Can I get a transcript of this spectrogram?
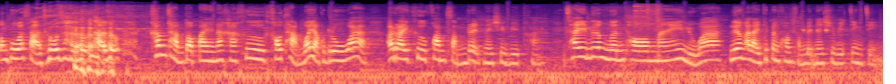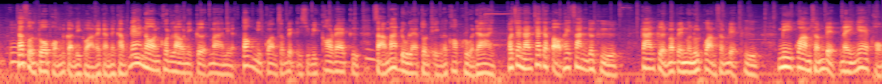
ต้องพูดว่าสาธุสาธุสาธุคำถามต่อไปนะคะ คือเขาถามว่าอยากรู้ว่า อะไรคือความสำเร็จในชีวิตคะใช่เรื่องเงินทองไหมหรือว่าเรื่องอะไรที่เป็นความสำเร็จในชีวิตจริง ๆ ถ้าส่วนตัวผมก่อนดีกว่าแล้วกันนะครับ แน่นอนคนเราเนี่ยเกิดมาเนี่ยต้องมีความสำเร็จในชีวิตข้อแรกคือ สามารถดูแลตนเองและครอบครัวได้ เพราะฉะนั้นถ้าจะตอบให้สั้นก็คือ การเกิดมาเป็นมนุษย์ความสำเร็จคือ มีความสำเร็จในแง่ของ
